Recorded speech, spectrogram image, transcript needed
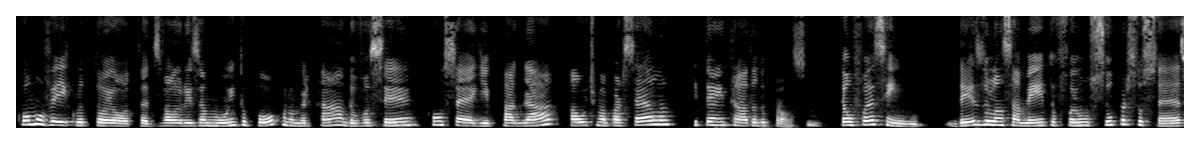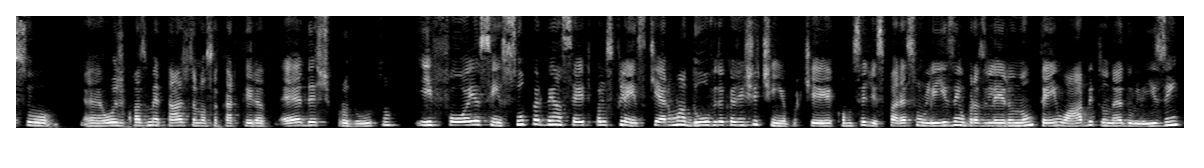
Como o veículo Toyota desvaloriza muito pouco no mercado, você uhum. consegue pagar a última parcela e ter a entrada do próximo. Então foi assim, desde o lançamento foi um super sucesso. É, hoje quase metade da nossa carteira é deste produto. E foi assim super bem aceito pelos clientes, que era uma dúvida que a gente tinha, porque como você disse, parece um leasing, o brasileiro não tem o hábito, né, do leasing,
